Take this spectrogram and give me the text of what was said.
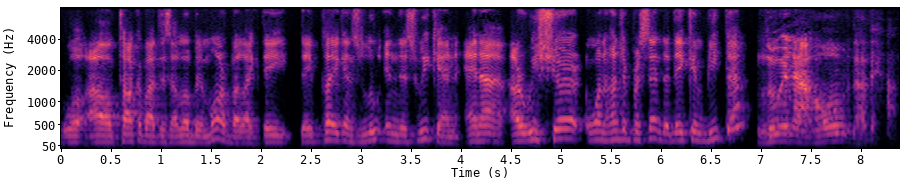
Well, I'll talk about this a little bit more. But like they they play against Luton this weekend, and uh, are we sure one hundred percent that they can beat them? Luton at home? Now they have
